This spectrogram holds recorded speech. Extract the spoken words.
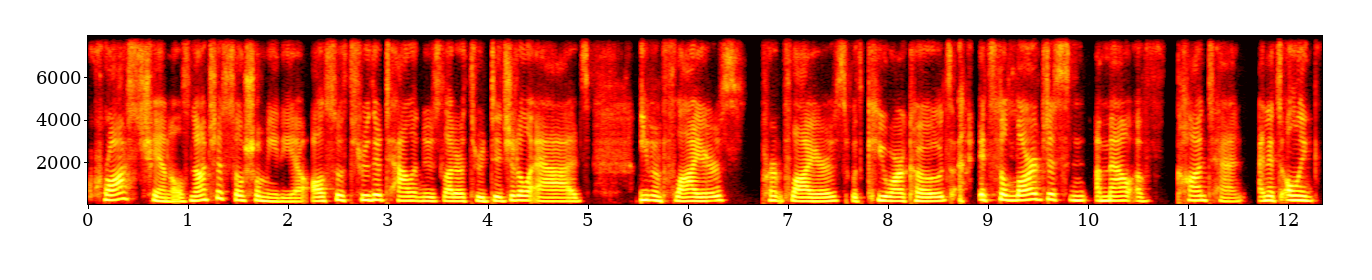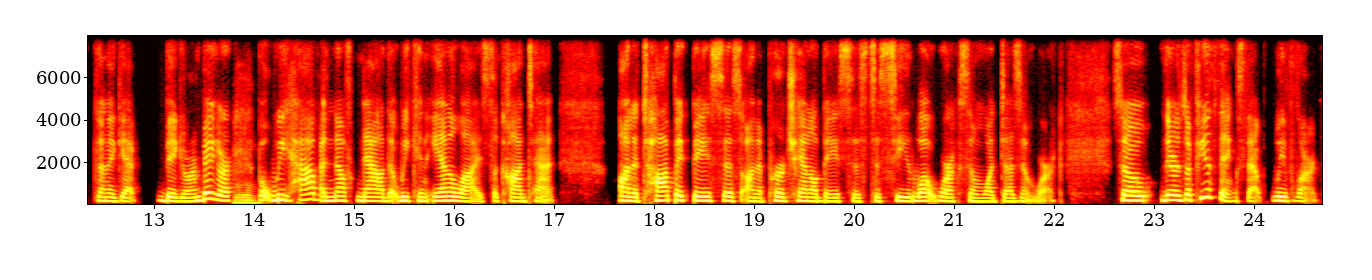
cross channels, not just social media, also through their talent newsletter, through digital ads, even flyers, print flyers with QR codes. It's the largest amount of content, and it's only going to get bigger and bigger. Mm. But we have enough now that we can analyze the content on a topic basis, on a per channel basis to see what works and what doesn't work. So there's a few things that we've learned.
